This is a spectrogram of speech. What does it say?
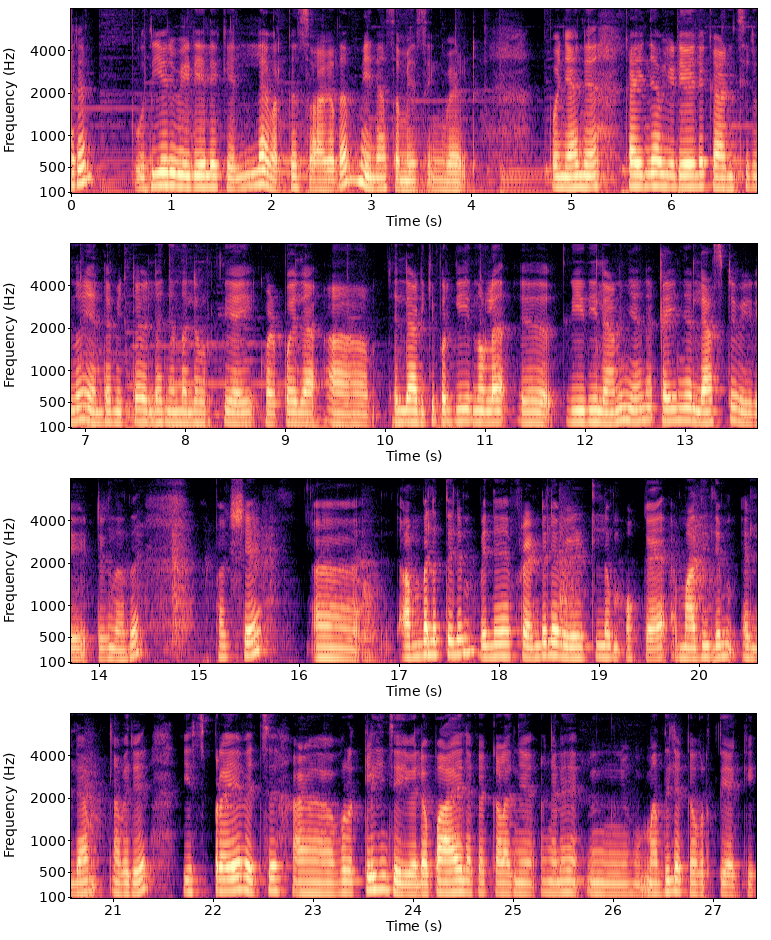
നമസ്കാരം. പുതിയൊരു വീഡിയോയിലേക്ക് എല്ലാവർക്കും സ്വാഗതം. Meena's amazing world. അപ്പോൾ ഞാൻ കഴിഞ്ഞ വീഡിയോയിൽ കാണിച്ചിരുന്നു എന്റെ മിറ്റമെല്ലാം ഞാൻ നല്ല വൃത്തിയായി കുഴപ്പമില്ല എല്ലാം അടുക്കിപ്പെറുക്കി എന്നുള്ള രീതിയിലാണ് ഞാൻ കഴിഞ്ഞ ലാസ്റ്റ് വീഡിയോ ഇട്ടിരുന്നത്. പക്ഷേ അമ്പലത്തിലും പിന്നെ ഫ്രണ്ടിലെ വീട്ടിലും ഒക്കെ മതിലും എല്ലാം അവർ ഈ സ്പ്രേ വെച്ച് ക്ലീൻ ചെയ്യുമല്ലോ പായലൊക്കെ കളഞ്ഞ് അങ്ങനെ മതിലൊക്കെ വൃത്തിയാക്കി.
